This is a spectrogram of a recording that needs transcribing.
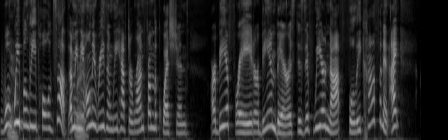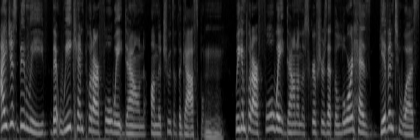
What we believe holds up. I mean, the Mm-hmm. Only reason we have to run from the questions or be afraid or be embarrassed is if we are not fully confident. I I just believe that we can put our full weight down on the truth of the gospel. Mm-hmm. We can put our full weight down on the scriptures that the Lord has given to us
